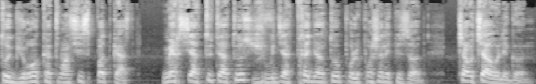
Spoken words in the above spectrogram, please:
Toguro86 Podcast. Merci à toutes et à tous, je vous dis à très bientôt pour le prochain épisode. Ciao ciao les gars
